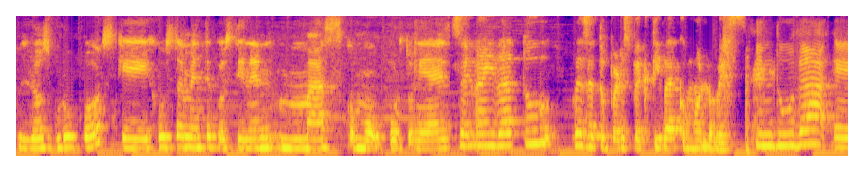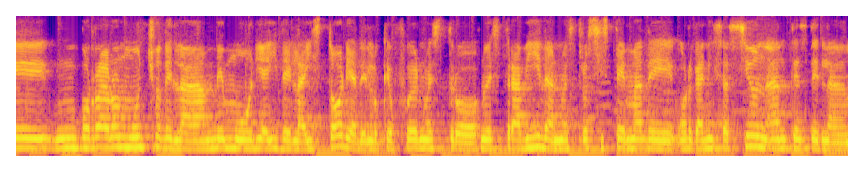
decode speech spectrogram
los grupos que justamente pues tienen más como oportunidades. Zenaida, tú desde tu perspectiva, ¿cómo lo ves? Sin duda, eh, borraron mucho de la memoria y de la historia de lo que fue nuestro, nuestra vida, nuestro sistema de organización antes de la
